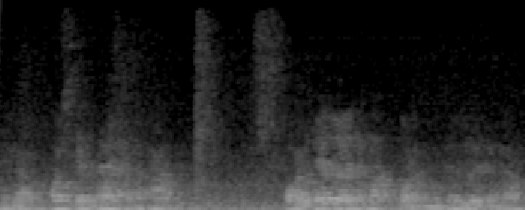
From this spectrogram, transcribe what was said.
นะครับพอเสร็จแล้วนะครับ ปล่อยได้เลยนะครับ ปล่อยหมดได้เลยนะครับ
